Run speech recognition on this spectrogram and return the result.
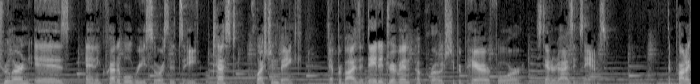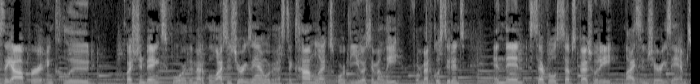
TrueLearn is an incredible resource. It's a test question bank that provides a data driven approach to prepare for standardized exams. The products they offer include question banks for the medical licensure exam, whether that's the COMLEX or the USMLE for medical students, and then several subspecialty licensure exams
